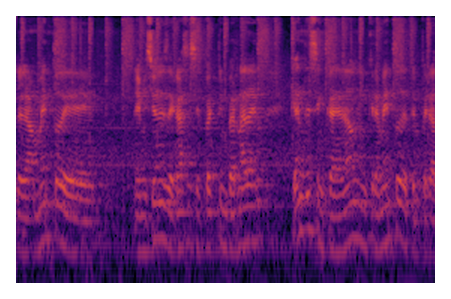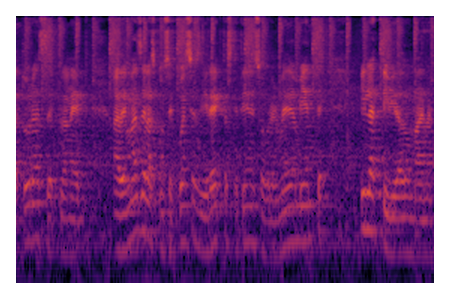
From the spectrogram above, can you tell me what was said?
el aumento de emisiones de gases de efecto invernadero que han desencadenado un incremento de temperaturas del planeta, además de las consecuencias directas que tienen sobre el medio ambiente y la actividad humana.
